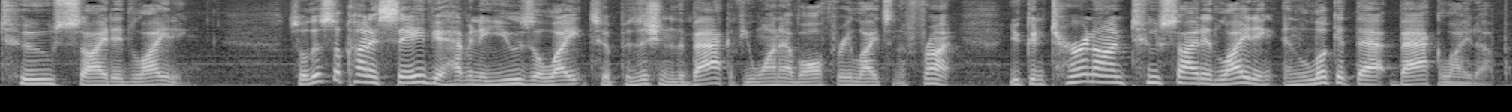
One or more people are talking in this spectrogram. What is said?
two-sided lighting. So this will kind of save you having to use a light to position in the back if you want to have all three lights in the front. You can turn on two-sided lighting and look at that back light up.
